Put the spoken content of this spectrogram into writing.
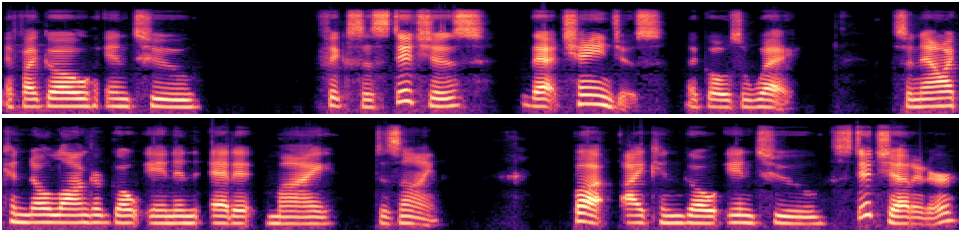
If I go into fixes stitches, that changes. That goes away. So now I can no longer go in and edit my design. But I can go into Stitch Editor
